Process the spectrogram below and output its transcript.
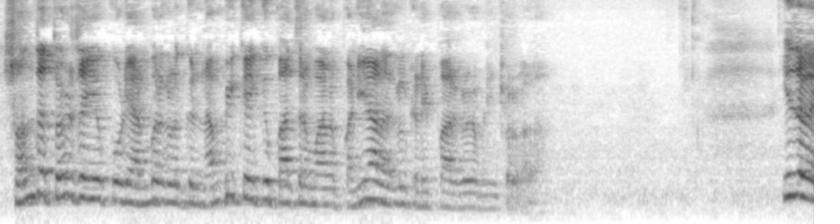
சொந்த தொழில் செய்யக்கூடிய அன்பர்களுக்கு நம்பிக்கைக்கு பாத்திரமான பணியாளர்கள் கிடைப்பார்கள் அப்படின்னு சொல்லலாம். இதில்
